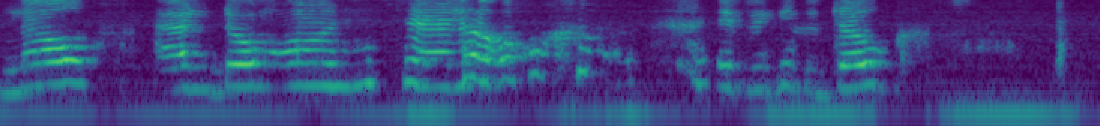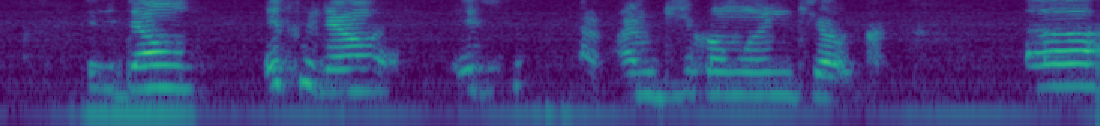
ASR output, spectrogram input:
No, I don't own his channel. if you get the joke. If you don't if you don't, it's I'm just gonna win joke. Uh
